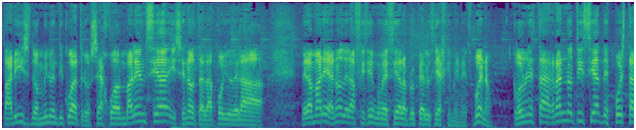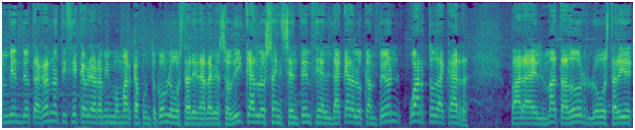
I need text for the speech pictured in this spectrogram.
París 2024. Se ha jugado en Valencia y se nota el apoyo de la, de la marea, ¿no? De la afición, como decía la propia Lucía Jiménez. Bueno, con esta gran noticia, después también de otra gran noticia que abre ahora mismo marca.com, luego estaré en Arabia Saudí. Carlos Sainz sentencia el Dakar a lo campeón, cuarto Dakar para el matador. Luego estaré,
